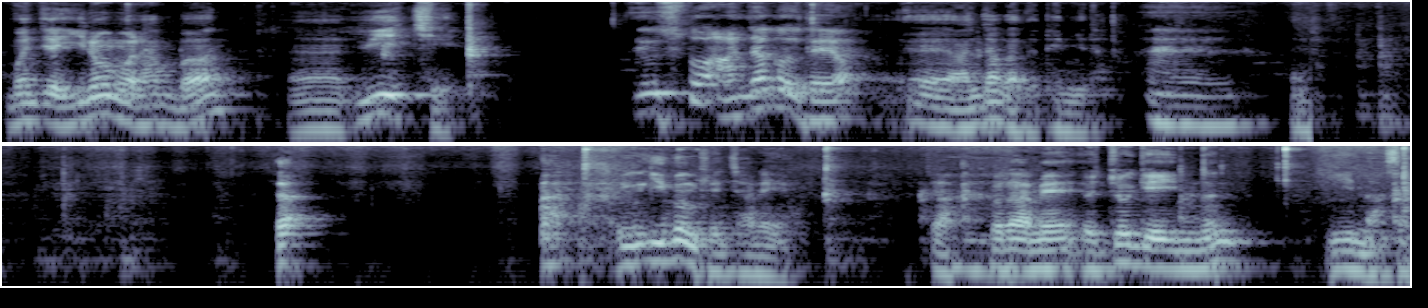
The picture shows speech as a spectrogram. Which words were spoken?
먼저 이놈을 한번 어, 위치 이거 수도 안 잡아도 돼요? 예, 안 잠가도 됩니다. 네. 자, 이- 이건 괜찮아요. 자, 그 다음에 이쪽에 있는 이 나사.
